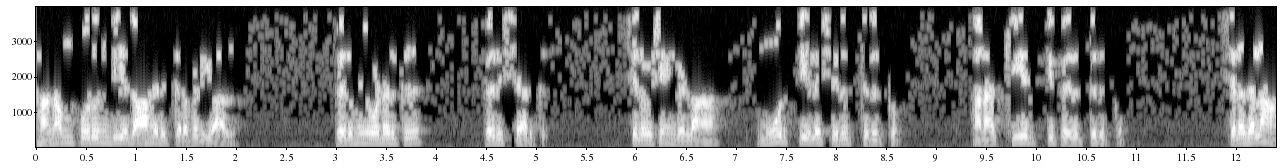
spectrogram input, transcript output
கனம் பொருந்தியதாக இருக்கிறபடியால் பெருமையோட இருக்கு பெருசா இருக்கு. சில விஷயங்கள்லாம் மூர்த்தியில சிறுத்து இருக்கும் ஆனா கீர்த்தி பெருத்து இருக்கும் சிலதெல்லாம்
